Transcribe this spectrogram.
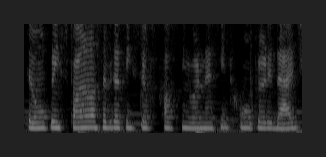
Então, o principal na nossa vida tem que ser buscar o Senhor, né? Sempre como prioridade.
